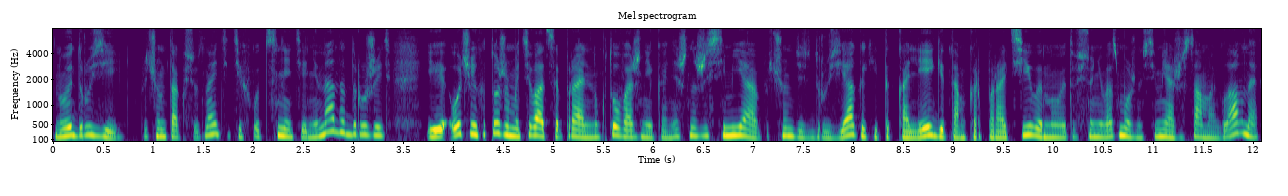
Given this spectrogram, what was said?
но и друзей. Причем так все, знаете, тихо, вот с ней тебе не надо дружить. И очень тоже мотивация правильно. Ну, кто важнее? Конечно же, семья. Причем здесь друзья, какие-то коллеги, там, корпоративы. Ну, это все невозможно. Семья же самое главное.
